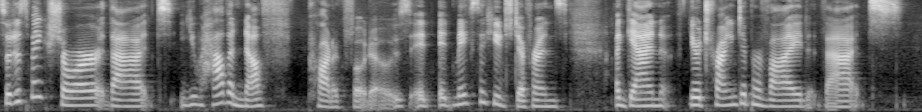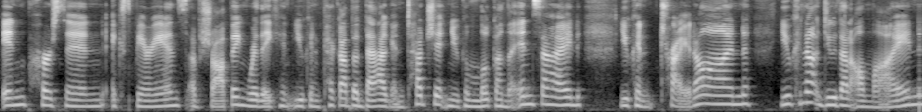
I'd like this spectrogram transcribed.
So just make sure that you have enough product photos. It it makes a huge difference. Again, you're trying to provide that in-person experience of shopping where they can you can pick up a bag and touch it and you can look on the inside, you can try it on. You cannot do that online.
